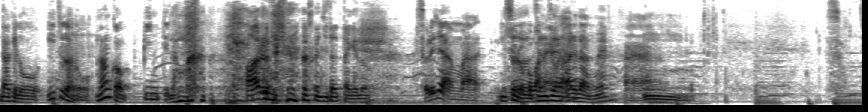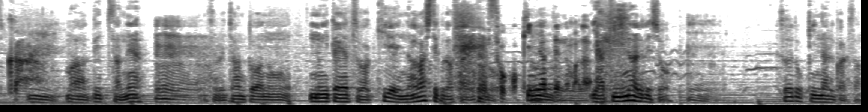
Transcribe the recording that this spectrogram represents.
だけどいつだろう、なんかピンってなんか あるみたいな感じだったけど。それじゃあまあ喜そばないわね。う全然あれだね。ううん。ん、かまあデッチさんね。うん、それちゃんとあの抜いたやつは綺麗に流してください。よ そこ気になってんのまだ、いや気になるでしょ。そういうとこ気になるからさ。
